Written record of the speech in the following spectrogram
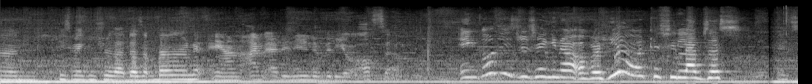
And he's making sure that doesn't burn and I'm editing a video also. And Goldie's just hanging out over here because she loves us. It's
